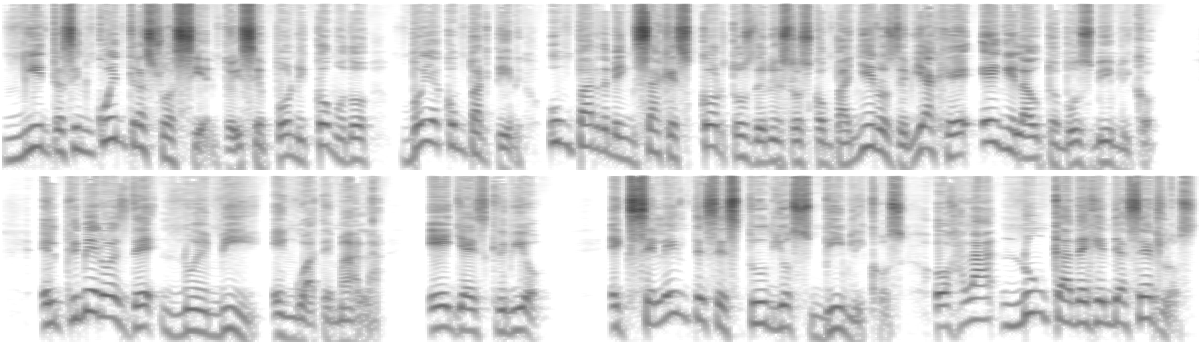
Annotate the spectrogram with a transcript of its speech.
Mientras encuentra su asiento y se pone cómodo, voy a compartir un par de mensajes cortos de nuestros compañeros de viaje en el autobús bíblico. El primero es de Noemí, en Guatemala. Ella escribió, Excelentes estudios bíblicos. Ojalá nunca dejen de hacerlos.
